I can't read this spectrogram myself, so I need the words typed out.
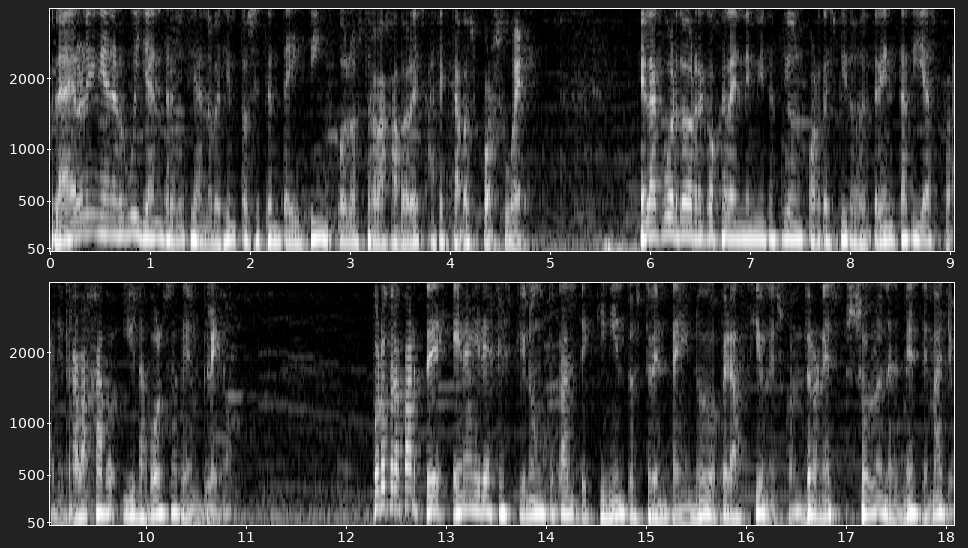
La aerolínea Norwegian reduce a 975 los trabajadores afectados por su ERE. El acuerdo recoge la indemnización por despido de 30 días por año trabajado y una bolsa de empleo. Por otra parte, Enaire gestionó un total de 539 operaciones con drones solo en el mes de mayo,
